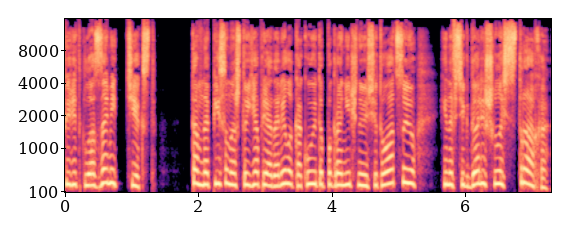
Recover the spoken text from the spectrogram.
«Перед глазами текст. Там написано, что я преодолела какую-то пограничную ситуацию и навсегда лишилась страха»,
